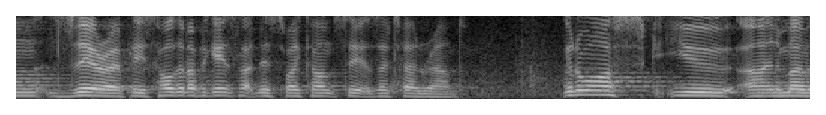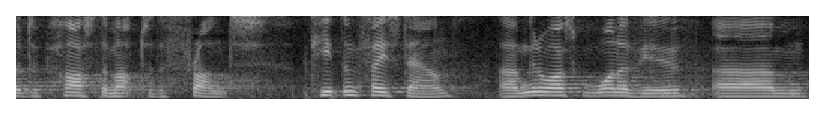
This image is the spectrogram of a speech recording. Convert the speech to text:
One, zero. Please hold it up against like this so I can't see it as I turn around. I'm going to ask you uh, in a moment to pass them up to the front. Keep them face down. Uh, I'm going to ask one of you, um,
